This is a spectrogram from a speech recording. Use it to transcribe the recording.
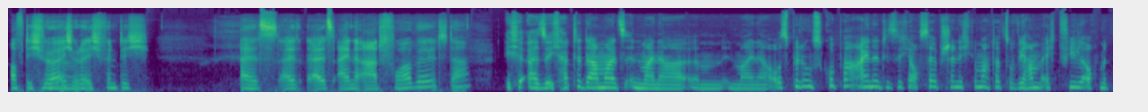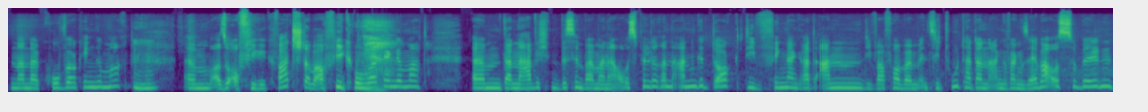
auf dich höre ja. ich oder ich finde dich als, als, als eine Art Vorbild da? Ich, also ich hatte damals in meiner, ähm, in meiner Ausbildungsgruppe eine, die sich auch selbstständig gemacht hat. So, wir haben echt viel auch miteinander Coworking gemacht. Mhm. Ähm, also auch viel gequatscht, aber auch viel Coworking gemacht. Ähm, dann habe ich ein bisschen bei meiner Ausbilderin angedockt. Die fing dann gerade an, die war vorher beim Institut, hat dann angefangen selber auszubilden.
